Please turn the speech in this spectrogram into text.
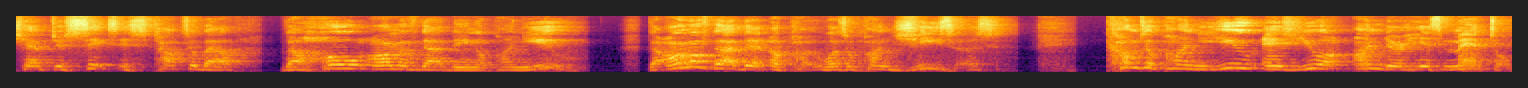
chapter 6, it talks about the whole arm of God being upon you. The arm of God that was upon Jesus comes upon you as you are under his mantle,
